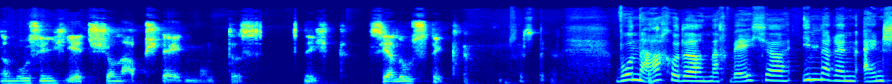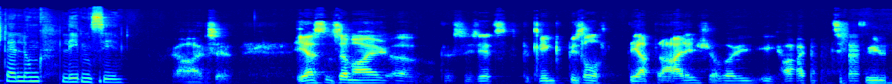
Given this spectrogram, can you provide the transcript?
dann muss ich jetzt schon absteigen und das ist nicht sehr lustig. Verstehe. Wonach oder nach welcher inneren Einstellung leben Sie? Ja, also erstens einmal, äh, das ist jetzt, klingt ein bisschen theatralisch, aber ich, ich halte sehr viel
